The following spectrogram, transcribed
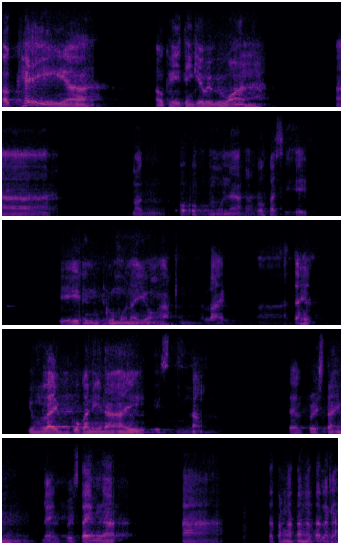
Okay, uh, okay, thank you everyone. Ah, mag-off muna ako kasi i-end ko muna yung aking live. Ah, dahil yung live ko kanina ay testing lang. Dahil first time, dahil first time nga, ah, tatanga-tanga talaga.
